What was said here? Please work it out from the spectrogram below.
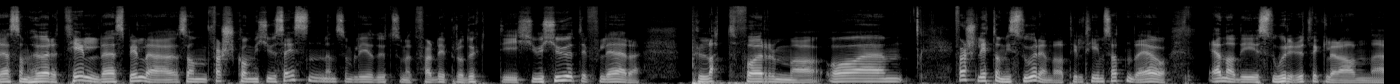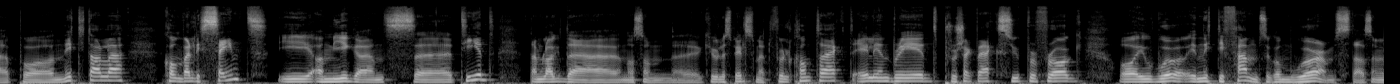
det, som hører til det spillet, som først kom i 2016, men som blir gitt ut som et ferdig produkt i 2020 til flere plattformer. Og um, Først litt om historien da, til Team 17. Det er jo en av de store utviklerne eh, på 90-tallet. Kom veldig seint i Amigaens uh, tid. De lagde noe som uh, kule spill som het Full Contact, Alien Breed, Project X, Superfrog. Og i, i 95 så kom Worms, da, som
